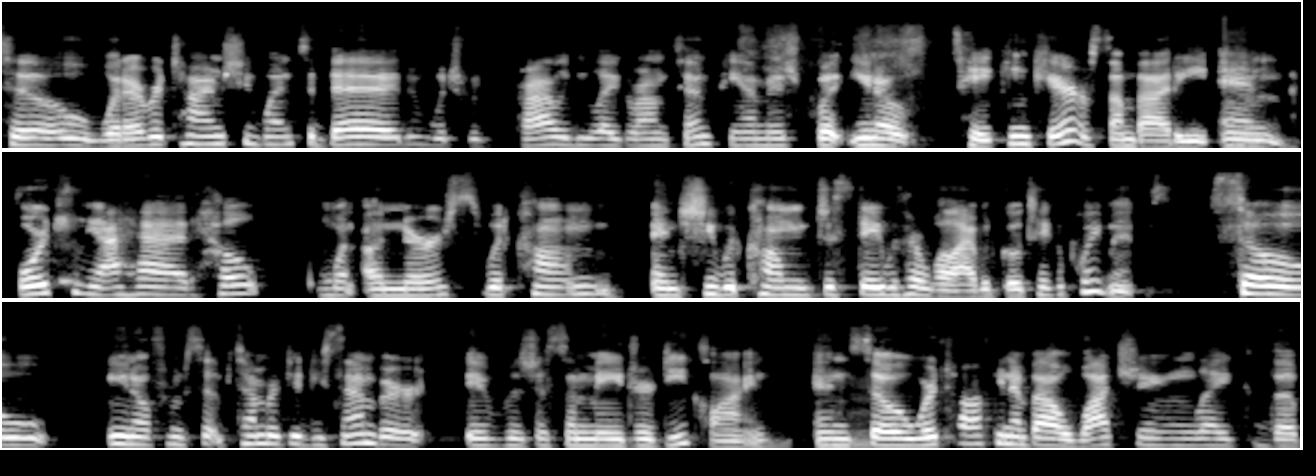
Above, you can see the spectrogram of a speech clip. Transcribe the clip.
till whatever time she went to bed, which would probably be like around 10 p.m. ish, but you know, taking care of somebody. And fortunately, I had help when a nurse would come and she would come just stay with her while I would go take appointments. So you know, from September to December, it was just a major decline. And mm-hmm. so we're talking about watching like the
